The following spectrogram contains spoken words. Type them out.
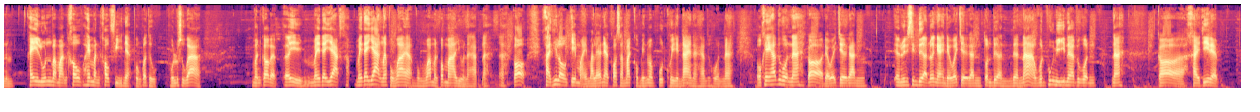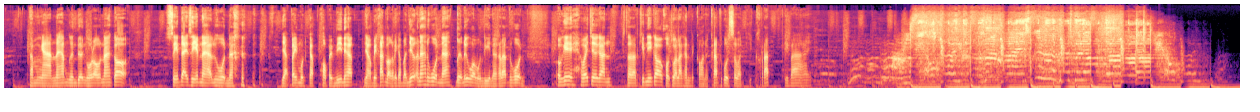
ให้ลุ้นประมาณเข้าให้มันเข้าฟรีเนี่ย ผมก็ถือผมรู้สึกว่า มันก็แบบ เอ้ย ไม่ได้ยากไม่ได้ยากนะ ผมว่าผมว่ามันก็มาอยู่นะครับนะอะก็ใครที่ลองเกมใหม่มาแล้วเนี่ยก็สามารถคอมเมนต์มาพูดคุยกันได้นะครับ ทุกคนนะโอเคครับทุกคนนะ ก็เดี๋ยวไว้เจอกันเอ็นวินสิ้นเดือนด้วยไง เดี๋ยวไว้เจอกันต้นเดือนเดือนหน้าวันพรุ่งนี้นะครับทุกคน นะ ก็ใครที่แบบทำงานนะครับเงินเดือนของเรานะก็เซฟได้เซฟนะครับทุกคนนะ อย่าไปหมดกับขอบแบบนี้นะครับ อย่าไปคาดหวังอะไรกับมันเยอะนะทุกคนนะเตือนด้วยความหวังดีนะครับ ทุกคน โอเค ไว้เจอกันสำหรับคลิปนี้ก็ขอตัวลากันไปก่อนนะครับ ทุกคนสวัสดีครับบ๊ายบาย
